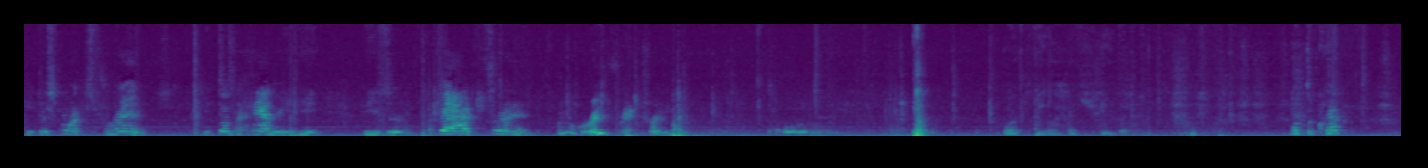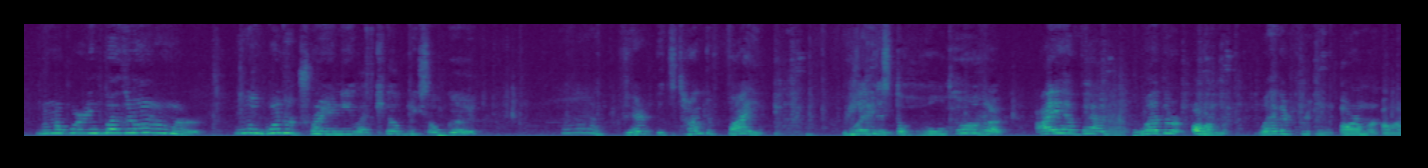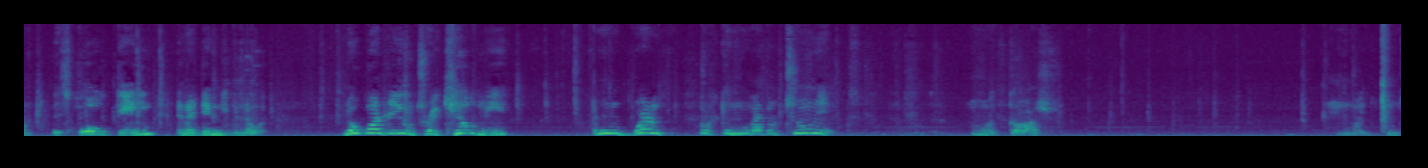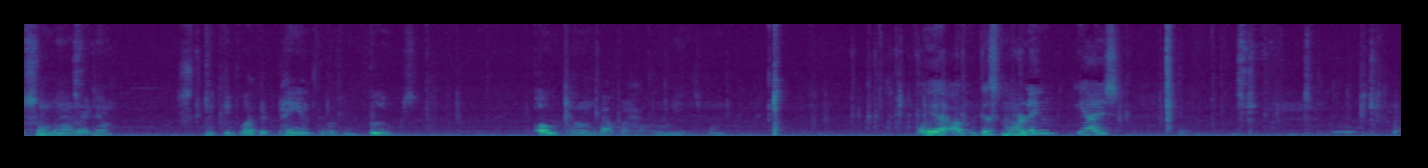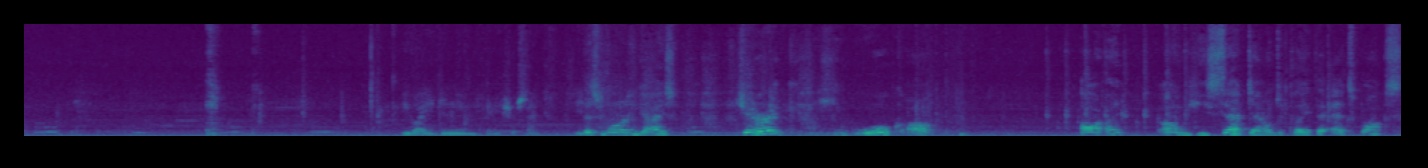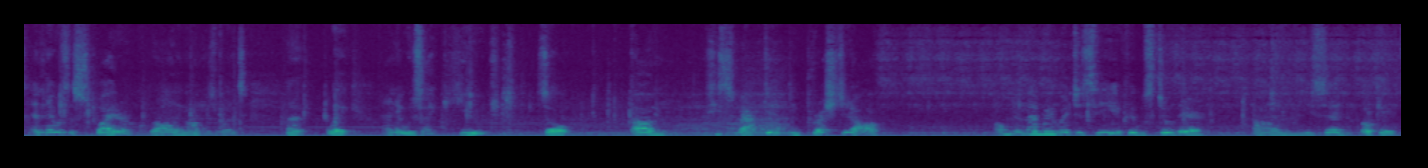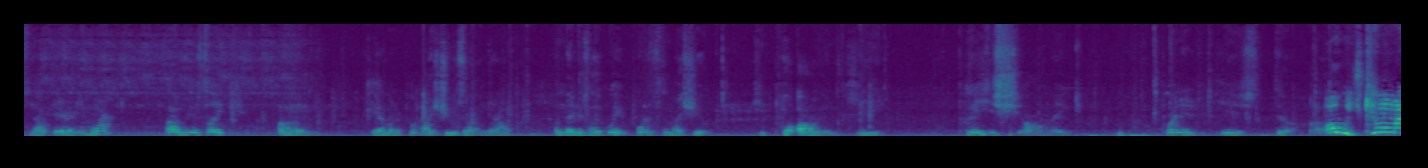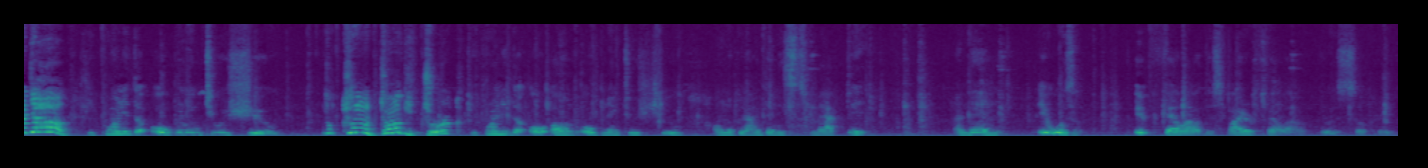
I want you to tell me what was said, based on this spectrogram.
He just wants friends. He doesn't have any. He, he's a bad friend. I'm a great friend, Trey. Totally. What? You had to do that. What the crap? I'm not wearing leather armor. No wonder Trey and Eli killed me so good. Oh, Derek, it's time to fight. We did this the whole time. Hold up. I have had leather armor, leather freaking armor on this whole game, and I didn't even know it. No wonder you and Trey killed me. I'm wearing freaking leather tunics. Oh my gosh. My, I'm so mad right now. Stupid leather pants, leather boots. Oh, tell them about what happened to me this morning. Oh yeah, um, this morning, guys. Eli, you didn't even finish your sentence. This morning, guys, Jarek, he woke up. Uh, um, he sat down to play the Xbox, and there was a spider crawling on his legs, uh, leg, and it was like huge. So, um, he smacked it and brushed it off. Um, and then we went to see if it was still there. Um, he said, okay, it's not there anymore. Um, he was like, um, okay, I'm gonna put my shoes on now. And then he's like, wait, what if my shoe? He put on, he put his shoe on, like pointed his the uh, Oh, he's killing my dog! he pointed the opening to his shoe. Don't kill my dog, you jerk! He pointed the um opening to his shoe on the ground. Then he smacked it, and then it was it fell out. The spider fell out. It was so crazy.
